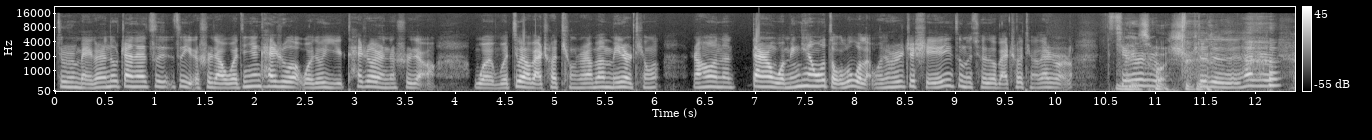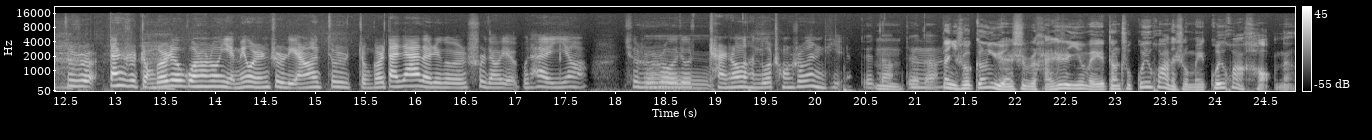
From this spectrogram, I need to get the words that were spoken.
就是每个人都站在自自己的视角，我今天开车，我就以开车人的视角，我我就要把车停这儿，要不然没地儿停。然后呢，但是我明天我走路了，我就说这谁这么缺德把车停在这儿了？其实是没错，是这样。对对对，他是就是，但是整个这个过程中也没有人治理，然后就是整个大家的这个视角也不太一样，确实说就嗯产生了很多城市问题。对的嗯对的嗯，那你说根源是不是还是因为当初规划的时候没规划好呢？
